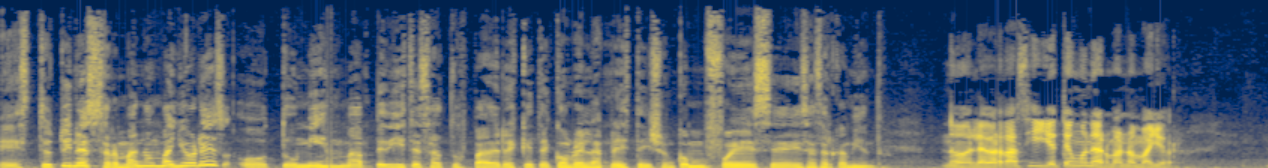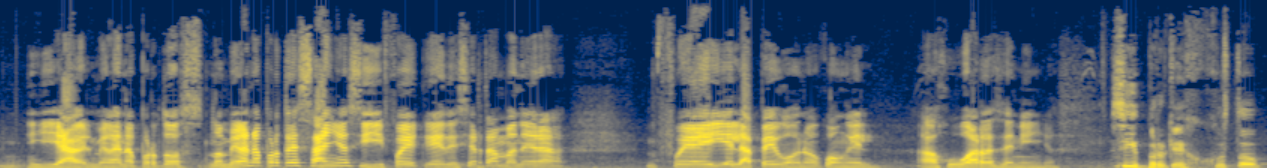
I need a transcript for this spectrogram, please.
Este, ¿Tú tienes hermanos mayores o tú misma pediste a tus padres que te compren la PlayStation? ¿Cómo fue ese, ese acercamiento? No, la verdad sí, yo tengo un hermano mayor. Y ya, él me gana por dos, no, me gana por tres años y fue que de cierta manera fue ahí el apego, ¿no? Con él, a jugar desde niños. Sí, porque justo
